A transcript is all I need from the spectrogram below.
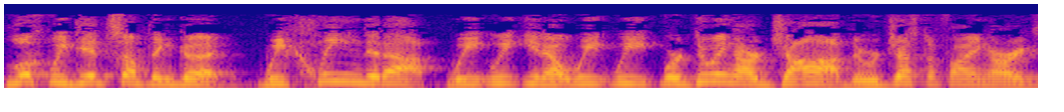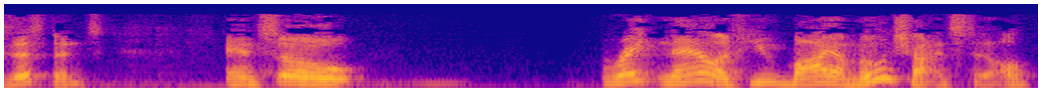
look, we did something good. We cleaned it up. We, we, you know, we, we, we're doing our job. We're justifying our existence. And so right now, if you buy a moonshine still,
